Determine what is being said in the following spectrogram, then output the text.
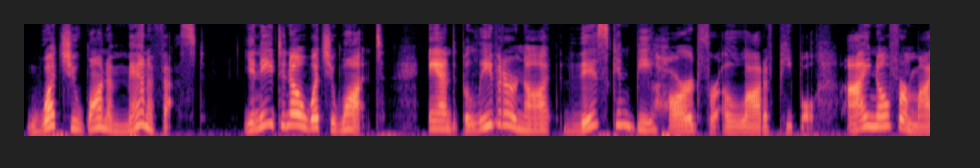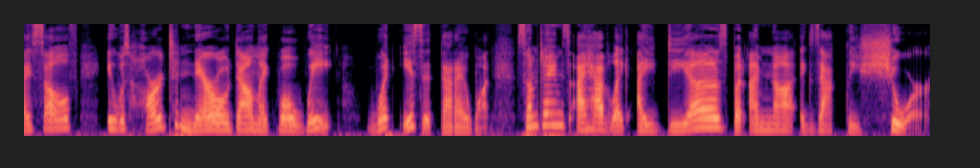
what you want to manifest. You need to know what you want. And believe it or not, this can be hard for a lot of people. I know for myself, it was hard to narrow down, like, well, wait, what is it that I want? Sometimes I have like ideas, but I'm not exactly sure.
